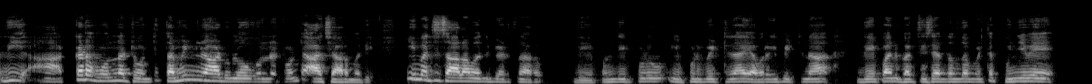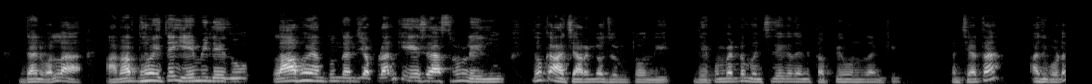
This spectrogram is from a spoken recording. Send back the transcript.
అది అక్కడ ఉన్నటువంటి తమిళనాడులో ఉన్నటువంటి ఆచారం అది. ఈ మధ్య చాలా మంది పెడుతున్నారు. దీపం ఇప్పుడు ఇప్పుడు పెట్టినా ఎవరికి పెట్టినా దీపాన్ని భక్తి శ్రద్ధలతో పెడితే పుణ్యమే. దానివల్ల అనర్థం అయితే ఏమీ లేదు. లాభం ఎంత ఉందని చెప్పడానికి ఏ శాస్త్రం లేదు. ఇదొక ఆచారంగా జరుగుతోంది. దీపం పెట్టడం మంచిదే కదండి తప్పే ఉన్నదానికి దానికి. అంచేత అది కూడా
